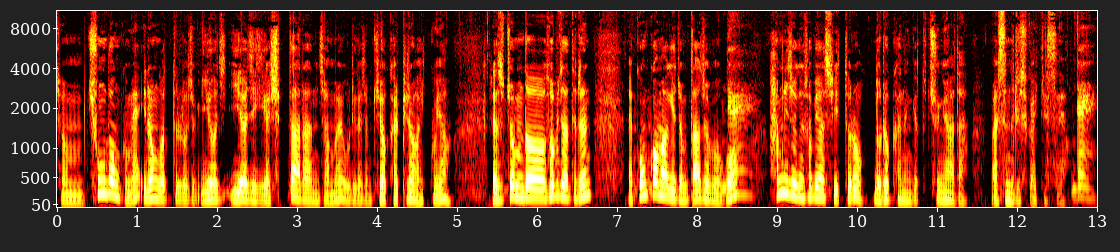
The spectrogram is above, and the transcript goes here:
좀 충동 구매 이런 것들로 좀 이어지, 이어지기가 쉽다라는 점을 우리가 좀 기억할 필요가 있고요. 그래서 좀 더 소비자들은 꼼꼼하게 좀 따져보고 네. 합리적인 소비할 수 있도록 노력하는 게 또 중요하다 말씀드릴 수가 있겠어요. 네.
